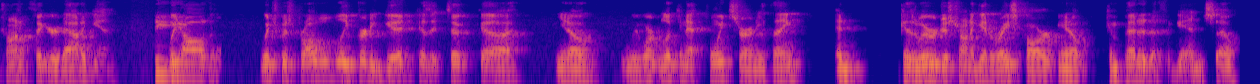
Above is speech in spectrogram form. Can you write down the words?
trying to figure it out again, We all which was probably pretty good because it took uh, you know we weren't looking at points or anything, and because we were just trying to get a race car you know competitive again. So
